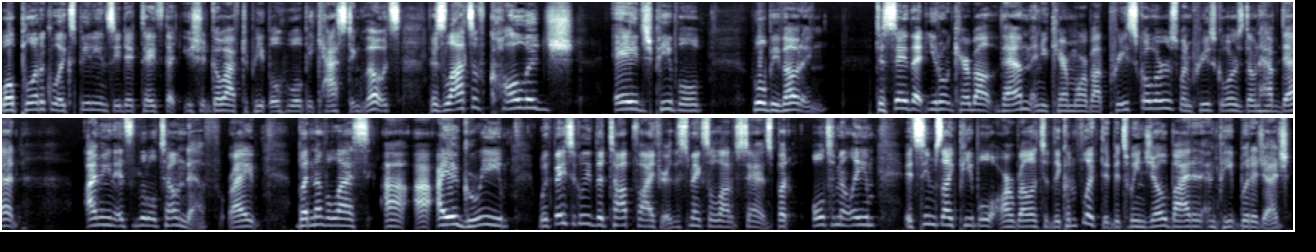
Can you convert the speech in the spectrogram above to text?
while political expediency dictates that you should go after people who will be casting votes, there's lots of college age people who will be voting. To say that you don't care about them and you care more about preschoolers when preschoolers don't have debt, I mean, it's a little tone deaf, right? But nonetheless, uh, I, I agree with basically the top five here. This makes a lot of sense. But ultimately, it seems like people are relatively conflicted between Joe Biden and Pete Buttigieg.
